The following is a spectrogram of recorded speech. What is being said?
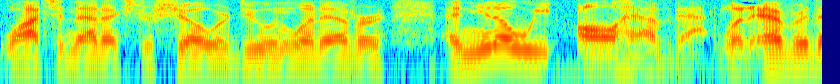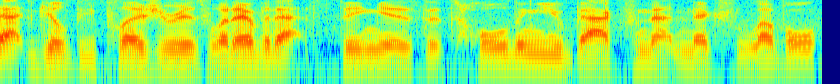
watching that extra show or doing whatever. And you know, we all have that. Whatever that guilty pleasure is, whatever that thing is that's holding you back from that next level,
